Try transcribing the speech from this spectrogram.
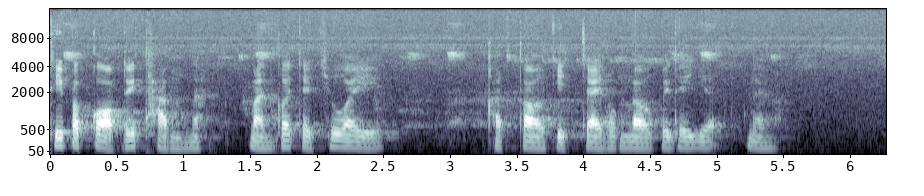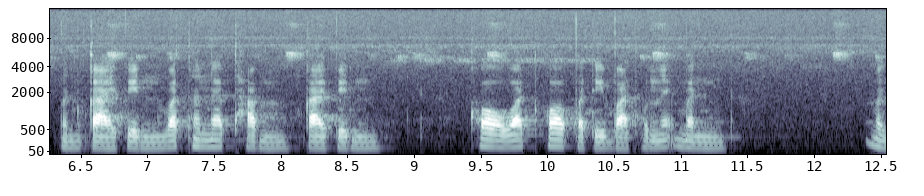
ที่ประกอบด้วยธรรมนะมันก็จะช่วยขัดเกลาจิตใจของเราไปได้เยอะนะมันกลายเป็นวัฒนธรรม กลายเป็นข้อวัดข้อปฏิบัติพวกนี้มันมัน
